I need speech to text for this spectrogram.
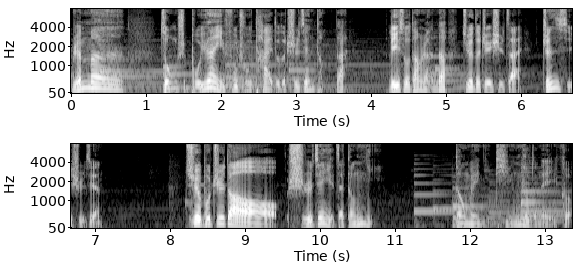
人们总是不愿意付出太多的时间等待，理所当然的觉得这是在珍惜时间，却不知道时间也在等你，等为你停留的那一刻。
